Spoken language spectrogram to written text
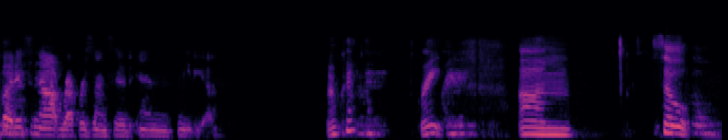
but it's not represented in media. Okay, great. Um, so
